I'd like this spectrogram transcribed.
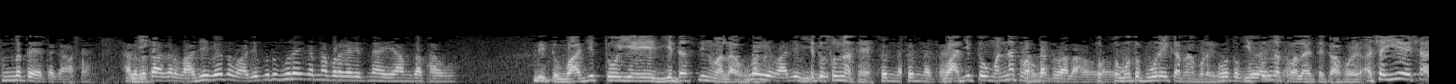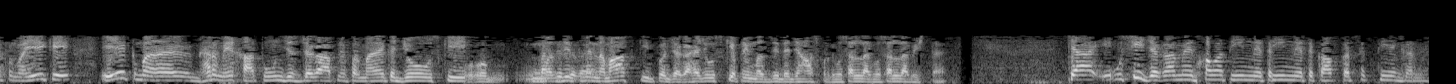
سنت احتکاف ہے البتہ جی۔ اگر واجب ہے تو واجب کو تو پورا ہی کرنا پڑے گا جتنا ایام کا تھا وہ نہیں تو واجب تو یہ دس دن والا ہوگا یہ واجب یہ تو سنت ہے۔ سنت واجب تو منت والا تو وہ تو پورا ہی کرنا پڑے گا۔ یہ سنت والا احتکاب ہوئے۔ اچھا یہ اشاعت فرمائیے کہ ایک گھر میں خاتون جس جگہ آپ نے فرمایا کہ جو اس کی مسجد میں نماز کی جگہ ہے جو اس کی اپنی مسجد ہے جہاں اس پر غسلہ غسلہ بیچتا ہے۔ کیا اسی جگہ میں خواتین اعتکاف کر سکتی ہیں گھر میں؟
